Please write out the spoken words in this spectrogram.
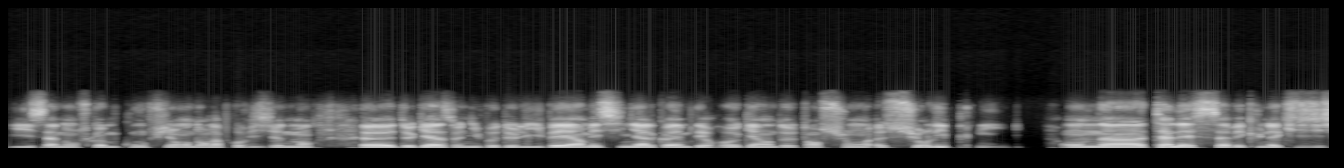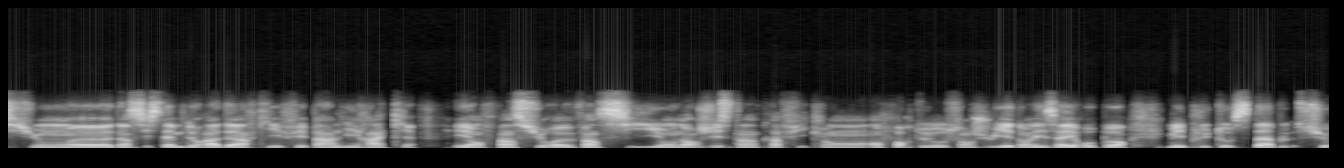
qui s'annoncent comme confiants dans l'approvisionnement euh, de gaz au niveau de l'hiver, mais signalent quand même des regains de tension euh, sur les prix. On a Thales avec une acquisition euh, d'un système de radar qui est fait par l'Irak. Et enfin, sur Vinci, on enregistre un trafic en, forte hausse en juillet dans les aéroports, mais plutôt stable sur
